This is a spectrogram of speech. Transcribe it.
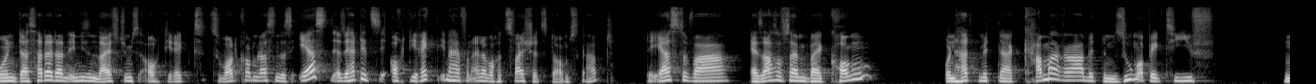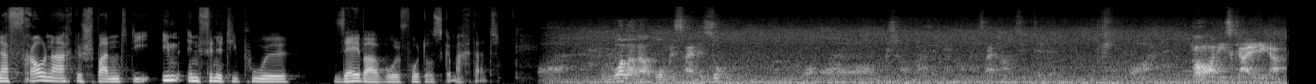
Und das hat er dann in diesen Livestreams auch direkt zu Wort kommen lassen. Das erste, also er hat jetzt auch direkt innerhalb von einer Woche zwei Shitstorms gehabt. Der erste war er saß auf seinem Balkon und hat mit einer Kamera, mit einem Zoom-Objektiv einer Frau nachgespannt, die im Infinity Pool selber wohl Fotos gemacht hat. Voila, da oben ist eine so. Oh, oh, die ist geil, Digga.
